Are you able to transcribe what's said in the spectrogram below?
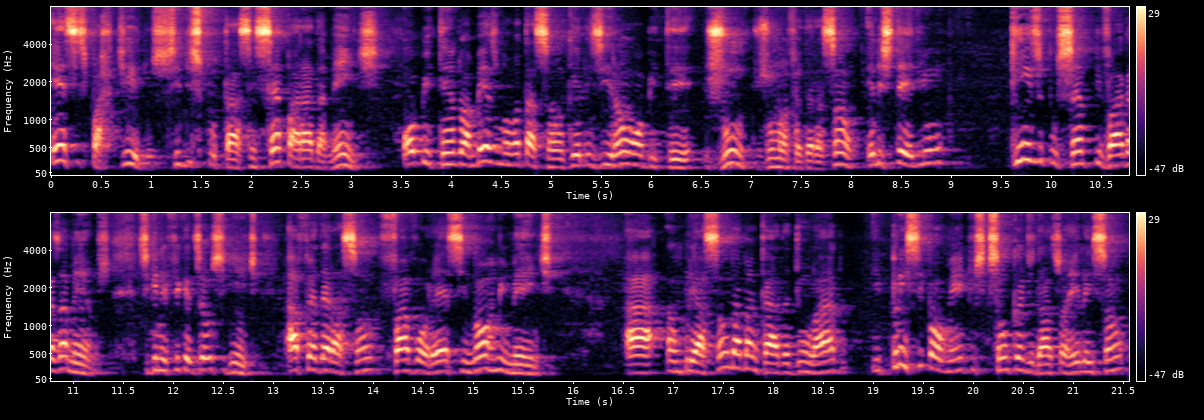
Esses partidos, se disputassem separadamente, obtendo a mesma votação que eles irão obter juntos numa federação, eles teriam 15% de vagas a menos. Significa dizer o seguinte: a federação favorece enormemente a ampliação da bancada de um lado e principalmente os que são candidatos à reeleição,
